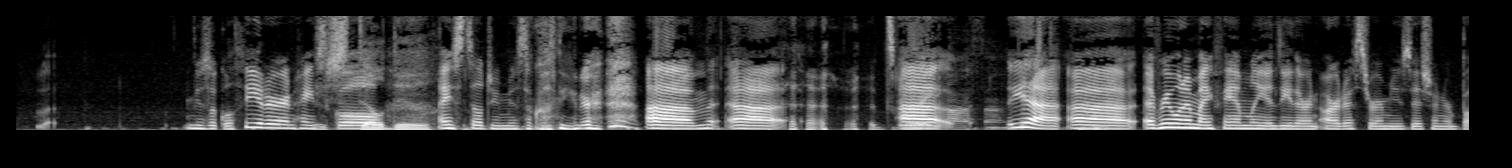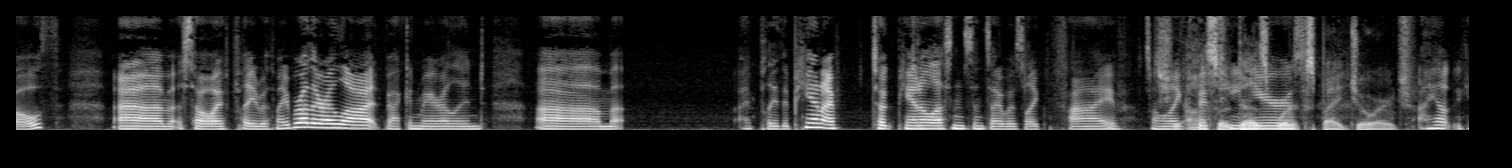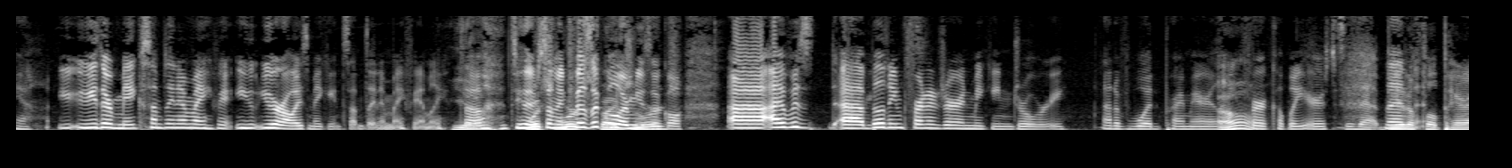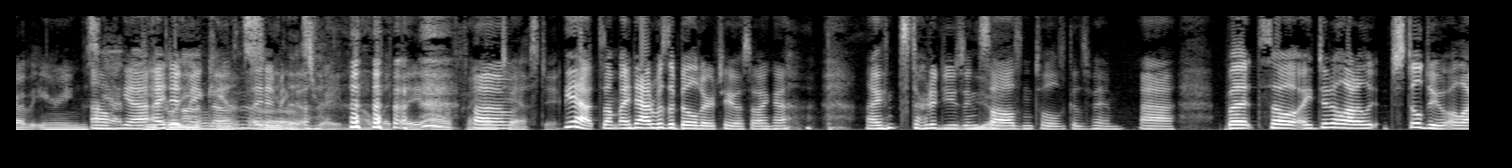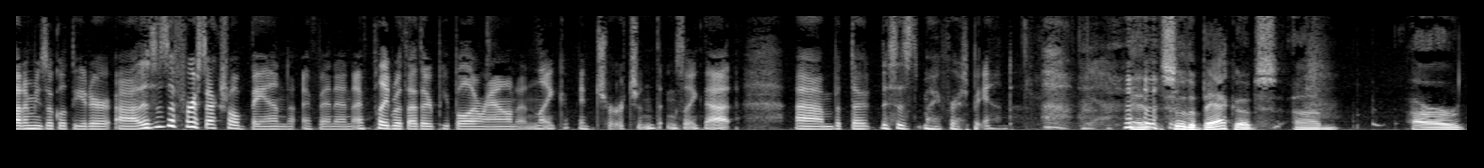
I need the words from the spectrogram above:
musical theater in high school. still do I still do musical theater. Um, uh, it's great uh, Awesome. yeah, uh, everyone in my family is either an artist or a musician or both. Um, so I've played with my brother a lot back in Maryland. Um, I play the piano. I took piano lessons since I was like five, so she like also fifteen does years. works by george I don't- yeah, you, you either make something in my fa- you you're always making something in my family. Yeah. So it's either What's something physical or George? musical. Uh, I was uh, building furniture and making jewelry out of wood primarily Oh. for a couple years. see that Then- beautiful pair of earrings Oh Yeah, yeah, I People, did you make can't those. see I did make this those. right now, but they are fantastic. Yeah, it's, um, my dad was a builder too, so I got I started using Yeah. saws and tools because of him. Uh, but so I did a lot of still do a lot of musical theater. Uh, this is the first actual band I've been in. I've played with other people around and like in church and things like that. Um, but the, this is my first band. and so the backups um, are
